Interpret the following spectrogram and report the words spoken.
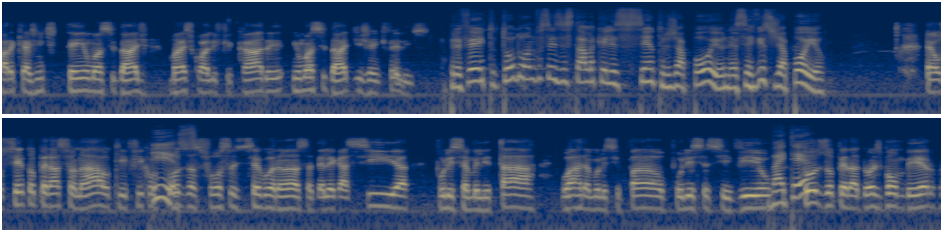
para que a gente tenha uma cidade mais qualificada e uma cidade de gente feliz. Prefeito, todo ano vocês instalam aqueles centros de apoio, né? Serviço de apoio? É o centro operacional que ficam Isso. todas as forças de segurança, delegacia, polícia militar, guarda municipal, polícia civil, todos os operadores, bombeiro,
